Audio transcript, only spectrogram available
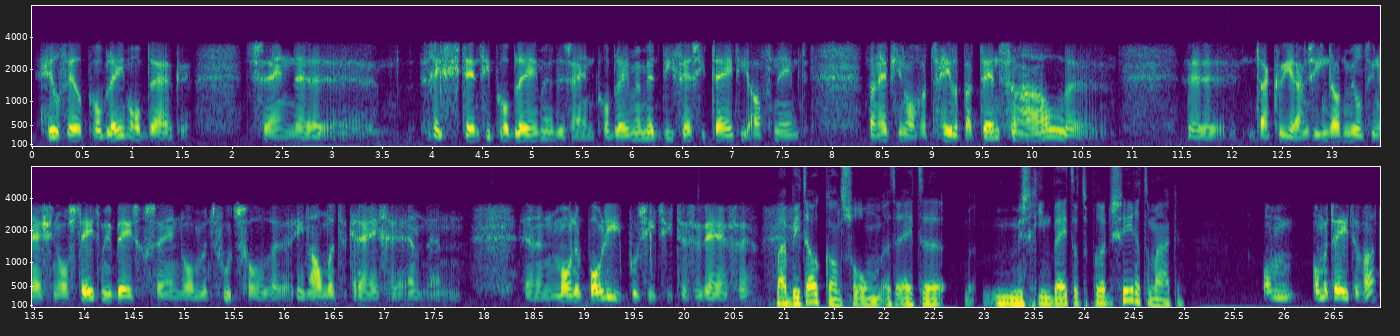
heel veel problemen opduiken. Het zijn eh, resistentieproblemen, er zijn problemen met diversiteit die afneemt. Dan heb je nog het hele patentverhaal... eh, daar kun je aan zien dat multinationals steeds meer bezig zijn om het voedsel eh, in handen te krijgen en, en, en een monopoliepositie te verwerven. Maar het biedt ook kansen om het eten misschien beter te produceren te maken. Om, om het eten wat?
